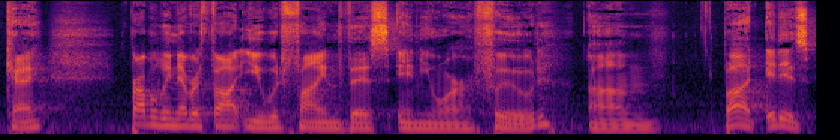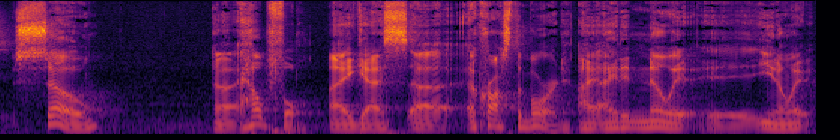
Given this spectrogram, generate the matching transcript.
okay? Probably never thought you would find this in your food, um, but it is so uh, helpful, I guess, uh, across the board. I, I didn't know it. uh, You know, it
